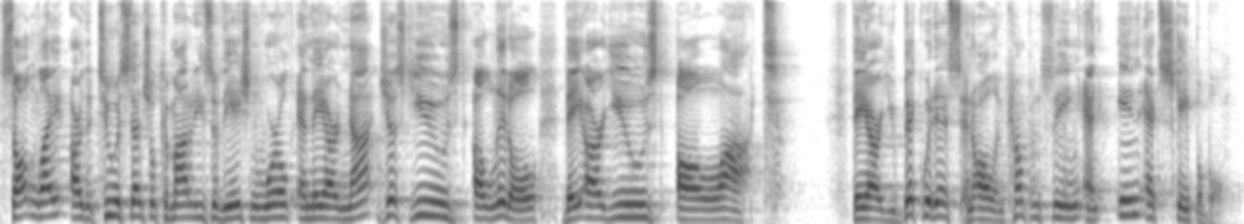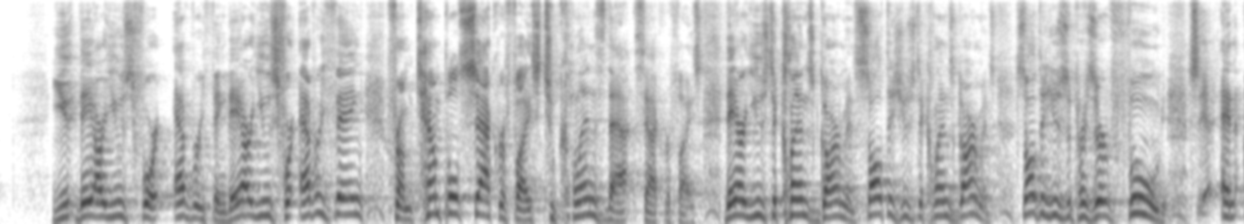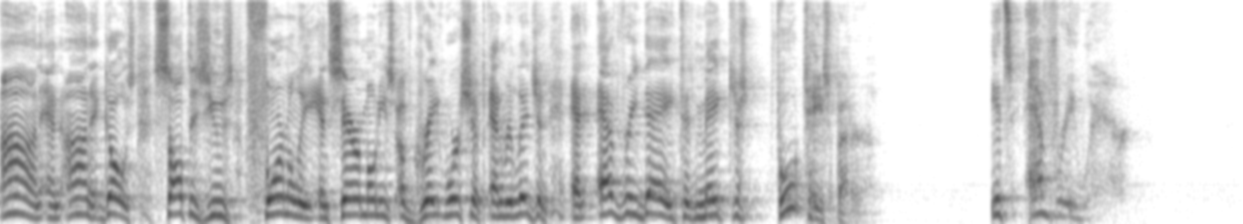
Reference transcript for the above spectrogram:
Salt and light are the two essential commodities of the ancient world, and they are not just used a little, they are used a lot. They are ubiquitous and all encompassing and inescapable. You, they are used for everything. They are used for everything from temple sacrifice to cleanse that sacrifice. They are used to cleanse garments. Salt is used to cleanse garments. Salt is used to preserve food. And on and on it goes. Salt is used formally in ceremonies of great worship and religion and every day to make your food taste better. It's everywhere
